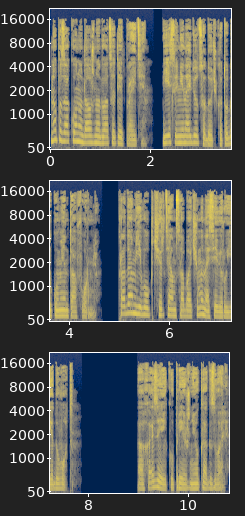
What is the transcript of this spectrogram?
Но по закону должно 20 лет пройти. Если не найдется дочка, то документы оформлю. Продам его к чертям собачьим и на север уеду, вот. «А хозяйку прежнюю как звали?»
